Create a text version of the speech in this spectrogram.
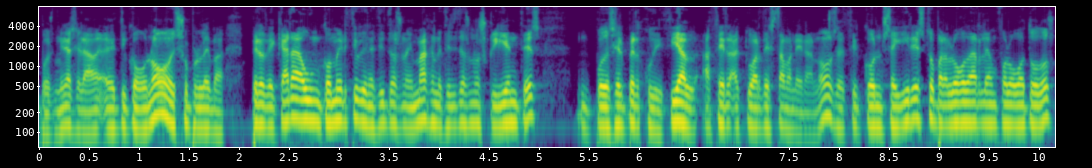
pues mira, será ético o no, es su problema. Pero de cara a un comercio que necesitas una imagen, necesitas unos clientes, puede ser perjudicial hacer actuar de esta manera, ¿no? Es decir, conseguir esto para luego darle un follow a todos,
